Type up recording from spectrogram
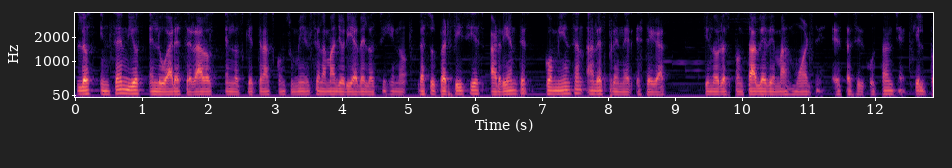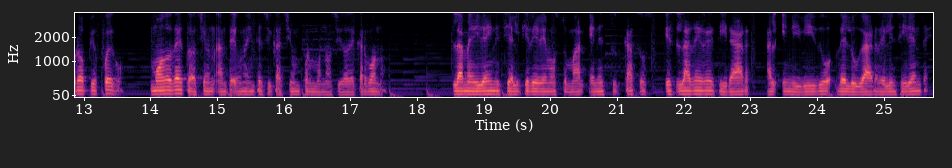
Los incendios en lugares cerrados en los que tras consumirse la mayoría del oxígeno, las superficies ardientes comienzan a desprender este gas, siendo responsable de más muerte esta circunstancia que el propio fuego. Modo de actuación ante una intoxicación por monóxido de carbono. La medida inicial que debemos tomar en estos casos es la de retirar al individuo del lugar del incidente,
